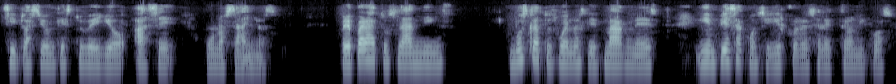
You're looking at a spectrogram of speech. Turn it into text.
situación que estuve yo hace unos años. Prepara tus landings, busca tus buenos lead magnets y empieza a conseguir correos electrónicos.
